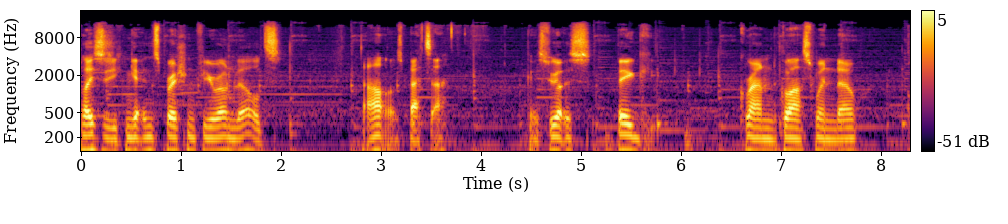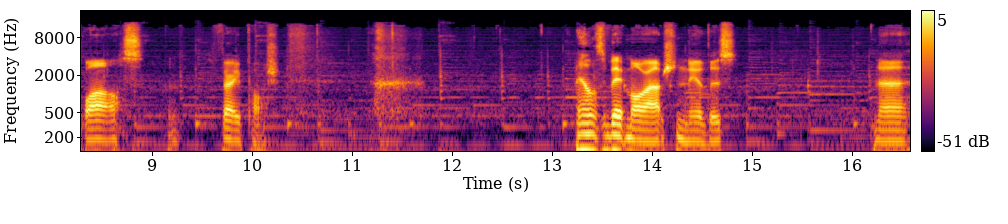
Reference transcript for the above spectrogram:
places you can get inspiration for your own builds. That looks better. Okay, so we got this big, grand glass window. Glass. Very posh. it looks a bit more arched than the others. No.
